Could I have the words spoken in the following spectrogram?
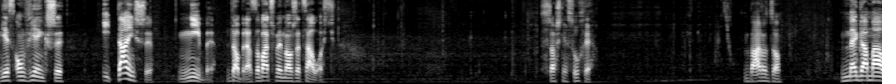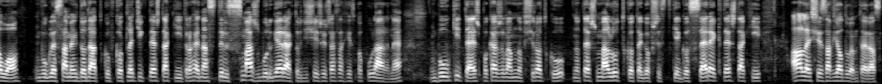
jest on większy i tańszy. Niby. Dobra, zobaczmy może całość. Strasznie suchy. Bardzo. Mega mało w ogóle samych dodatków. Kotlecik też taki trochę na styl smash burgera, to w dzisiejszych czasach jest popularne. Bułki też, pokażę Wam no w środku, no też malutko tego wszystkiego. Serek też taki, ale się zawiodłem teraz.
